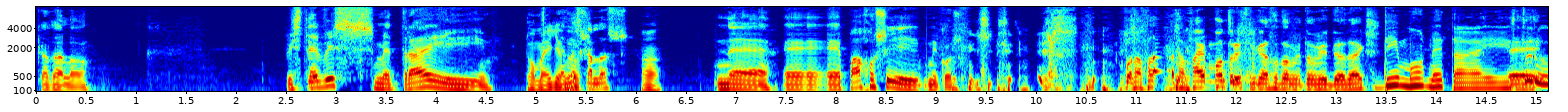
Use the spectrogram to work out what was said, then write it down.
Κατάλαβα. Πιστεύεις μετράει Το μέγεθος. ένας καλός... Α. Ναι, ε, πάχος ή μήκος; Λοιπόν, θα, φά- θα φάει μόνο του Instagram αυτό το, το βίντεο, εντάξει. Demonetize. Ε, Τουρου.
